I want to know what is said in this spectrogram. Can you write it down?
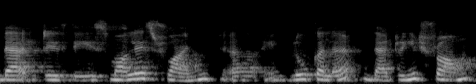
that is the smallest one uh, in blue color that range from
